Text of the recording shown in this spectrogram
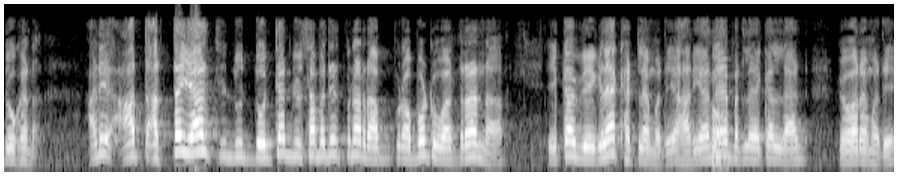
दोघांना आणि आत- आत्ता या दोन चार दिवसामध्ये पुन्हा राब- रॉबर्ट वाड्रांना एका वेगळ्या खटल्यामध्ये हरियाणामधल्या एका लँड व्यवहारामध्ये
